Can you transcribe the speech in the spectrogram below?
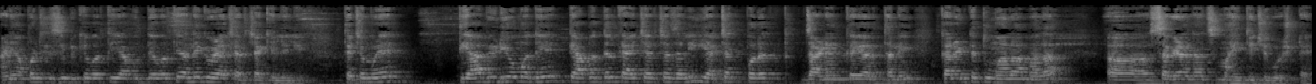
आणि आपण सीसीबीके वरती या मुद्द्यावरती अनेक वेळा चर्चा केलेली आहे. त्याच्यामुळे त्या व्हिडिओमध्ये त्याबद्दल काय चर्चा झाली याच्यात परत जाण्यात काही अर्थ नाही. कारण ते तुम्हाला आम्हाला सगळ्यांनाच माहितीची गोष्ट आहे.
